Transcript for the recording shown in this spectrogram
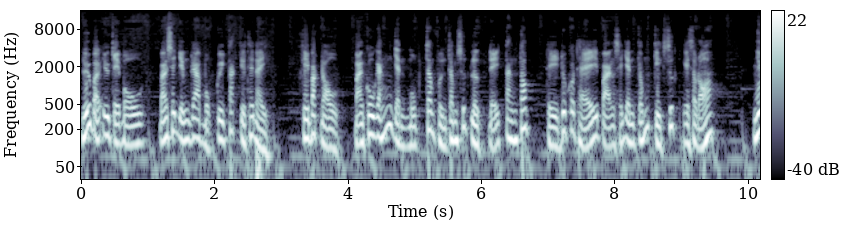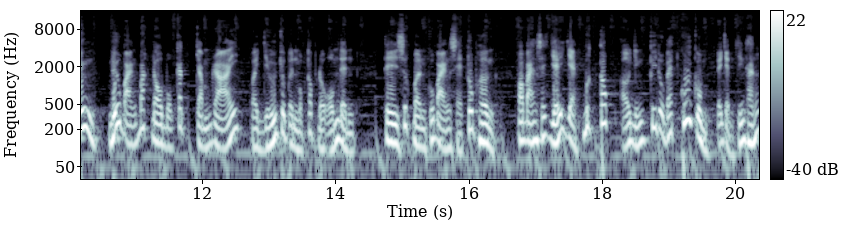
Nếu bạn yêu chạy bộ, bạn sẽ nhận ra một quy tắc như thế này. Khi bắt đầu, bạn cố gắng dành 100% sức lực để tăng tốc thì rất có thể bạn sẽ nhanh chóng kiệt sức ngay sau đó. Nhưng nếu bạn bắt đầu một cách chậm rãi và giữ cho mình một tốc độ ổn định thì sức bền của bạn sẽ tốt hơn và bạn sẽ dễ dàng bứt tốc ở những km cuối cùng để giành chiến thắng.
